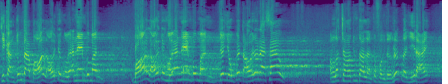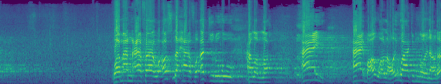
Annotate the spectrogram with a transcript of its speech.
Chỉ cần chúng ta bỏ lỗi cho người anh em của mình, bỏ lỗi cho người anh em của mình, cho dù cái tội đó ra sao Allah cho chúng ta làm cái phần thưởng rất là vĩ đại. Wa man afa wa aslaha fa ajruhu ala Allah. Ai ai bỏ quả lỗi qua trong người nào đó,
